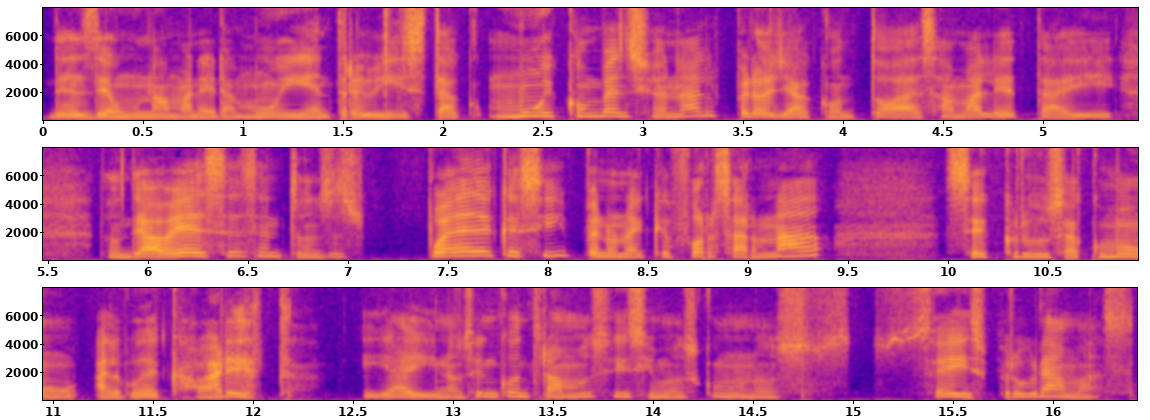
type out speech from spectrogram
desde una manera muy entrevista, muy convencional, pero ya con toda esa maleta y donde a veces entonces puede que sí, pero no hay que forzar nada, se cruza como algo de cabaret y ahí nos encontramos y hicimos como unos seis programas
